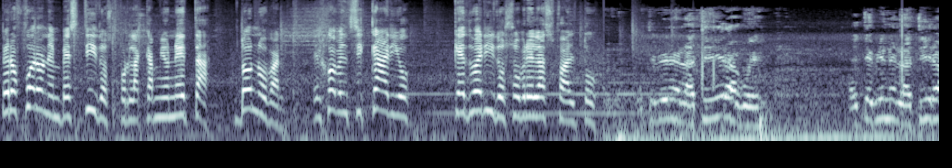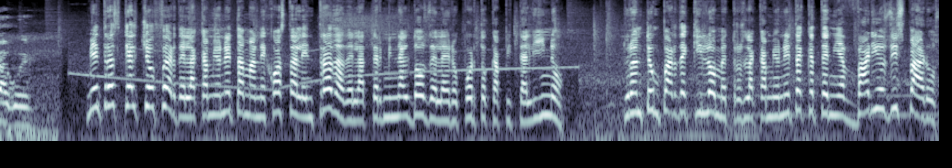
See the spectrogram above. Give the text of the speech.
pero fueron embestidos por la camioneta. Donovan, el joven sicario, quedó herido sobre el asfalto. Ahí te viene la tira, güey. Ahí te viene la tira, güey. Mientras que el chofer de la camioneta manejó hasta la entrada de la Terminal 2 del aeropuerto capitalino. Durante un par de kilómetros, la camioneta que tenía varios disparos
